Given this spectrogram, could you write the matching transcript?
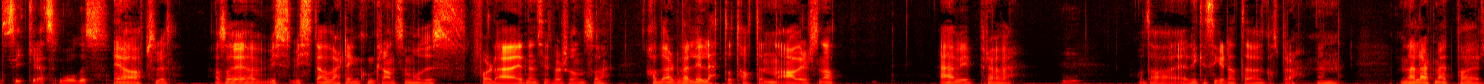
sikkerhetsmodus. Ja, absolutt. Altså, jeg, hvis, hvis det hadde vært en konkurransemodus for deg i den situasjonen, så hadde det vært veldig lett å tatt den avgjørelsen at jeg vil prøve. Mm. Og da er det ikke sikkert at det har gått bra. Men, men jeg har lært meg et par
